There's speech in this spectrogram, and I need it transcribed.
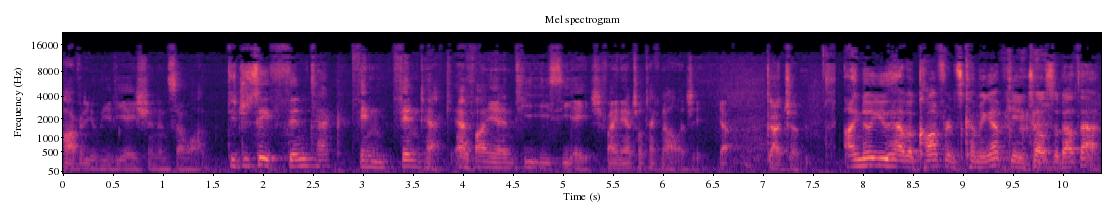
poverty alleviation, and so on. Did you say fintech? Fin, fintech, F I N T E C H, financial technology. Yeah. Gotcha. I know you have a conference coming up. Can you tell us about that?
